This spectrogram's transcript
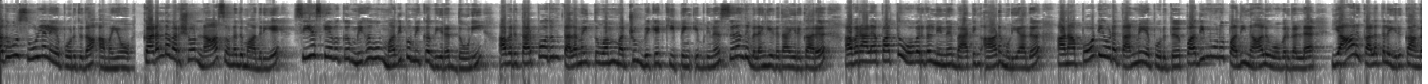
அதுவும் சூழ்நிலையை பொறுத்து தான் அமையும். கடந்த வருஷம் நான் சொன்னது மாதிரியே சிஎஸ்கேவுக்கு மிகவும் மதிப்புமிக்க வீரர் தோனி. அவர் தற்போதும் தலைமைத்துவம் மற்றும் விக்கெட் கீப்பிங் இப்படின்னு சிறந்து விளங்கிட்டு தான் இருக்காரு. அவரால் பத்து ஓவர்கள் நின்று பேட்டிங் ஆட முடியாது. ஆனா போட்டியோட தன்மையை பொறுத்து பதிமூணு பதினாலு ஓவர்களில் யார் களத்தில் இருக்காங்க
